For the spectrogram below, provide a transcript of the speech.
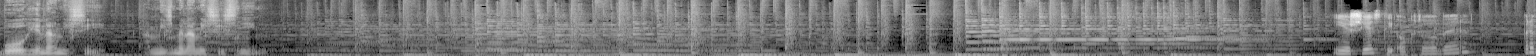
Boh je na misii a my sme na misii s ním. Je 6. október, 1.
